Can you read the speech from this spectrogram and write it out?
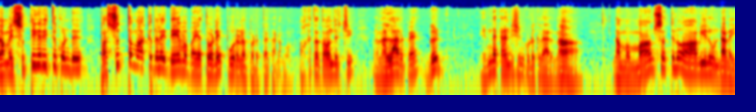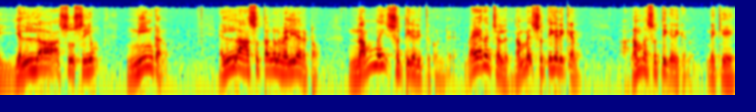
நம்மை சுத்திகரித்து கொண்டு பரிசுத்தமாக்குதலை தேவ பயத்தோட பூரணப்படுத்த கடவும் வாக்குத்தத்தம் வந்துருச்சு. நான் நல்லா இருப்பேன். குட் என்ன கண்டிஷன் கொடுக்குறாருன்னா நம்ம மாம்சத்திலும் ஆவியிலும் உண்டான எல்லா அசுசையும் நீங்கணும். எல்லா அசுத்தங்களும் வெளியேறட்டும். நம்மை சுத்திகரித்து கொண்டு வேதம் சொல்லுது நம்மை சுத்திகரிக்கணும். நம்ம சுத்திகரிக்கணும். இன்னைக்கு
